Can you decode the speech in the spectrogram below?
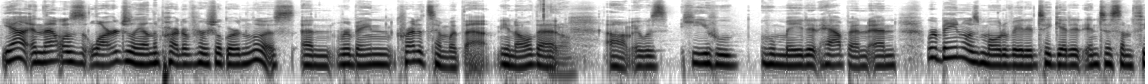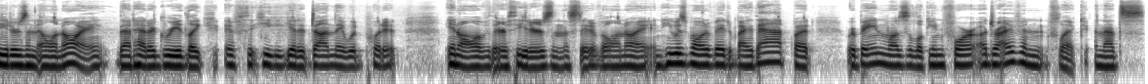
Yeah, and that was largely on the part of Herschell Gordon Lewis, and Rebane credits him with that. You know that Yeah. um, it was he who who made it happen, and Rebane was motivated to get it into some theaters in Illinois that had agreed, like if he could get it done, they would put it in all of their theaters in the state of Illinois, and he was motivated by that. But Rebane was looking for a drive-in flick, and that's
